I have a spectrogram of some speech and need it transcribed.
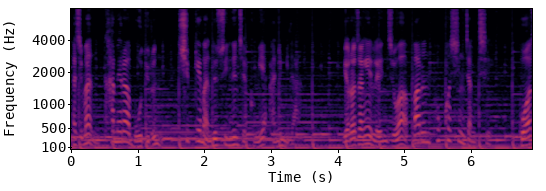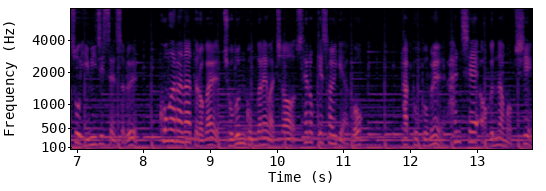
하지만 카메라 모듈은 쉽게 만들 수 있는 제품이 아닙니다. 여러 장의 렌즈와 빠른 focusing 장치, 고화소 이미지 센서를 콩알 하나 들어갈 좁은 공간에 맞춰 새롭게 설계하고 각 부품을 한 치의 어긋남 없이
